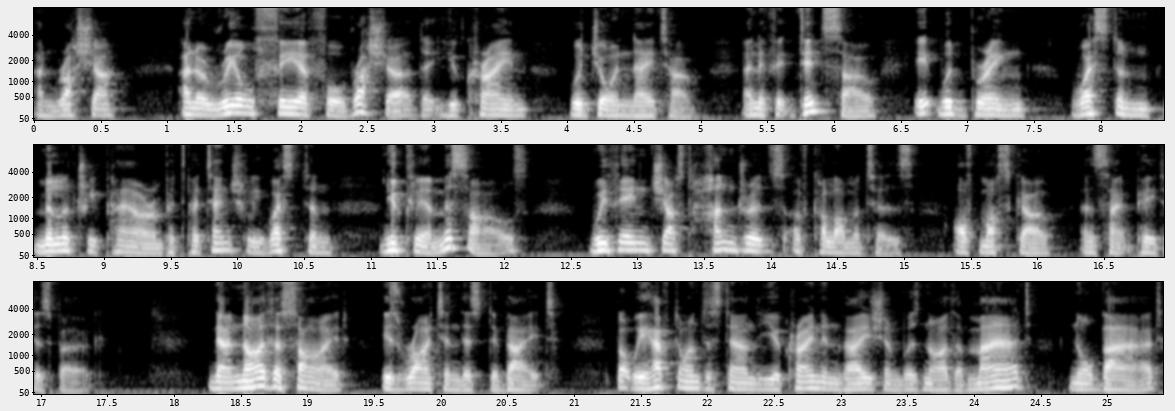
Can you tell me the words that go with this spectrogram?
and Russia, and a real fear for Russia that Ukraine would join NATO. And if it did so, it would bring Western military power and potentially Western nuclear missiles within just hundreds of kilometers of Moscow and St. Petersburg. Now, neither side is right in this debate, but we have to understand the Ukraine invasion was neither mad nor bad,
